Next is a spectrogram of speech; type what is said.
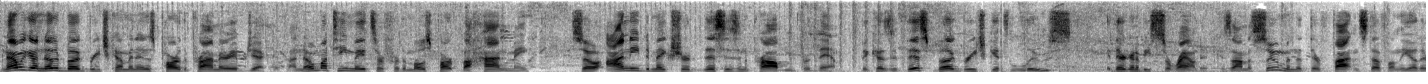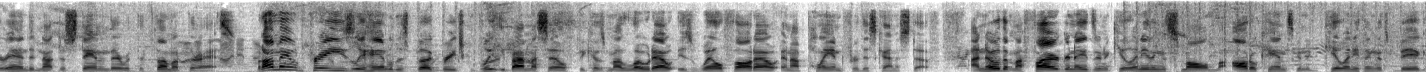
Now we got another bug breach coming in as part of the primary objective. I know my teammates are for the most part behind me, so I need to make sure this isn't a problem for them. Because if this bug breach gets loose, they're going to be surrounded because I'm assuming that they're fighting stuff on the other end and not just standing there with their thumb up their ass. But I'm able to pretty easily handle this bug breach completely by myself because my loadout is well thought out and I planned for this kind of stuff. I know that my fire grenades are going to kill anything that's small, my autocannon's going to kill anything that's big,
